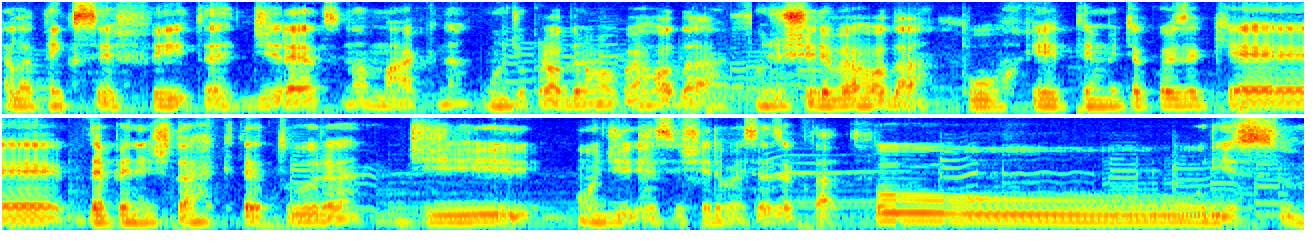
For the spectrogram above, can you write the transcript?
ela tem que ser feita direto na máquina onde o programa vai rodar, onde o shader vai rodar, porque tem muita coisa que é dependente da arquitetura de onde esse shader vai ser executado. Por isso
